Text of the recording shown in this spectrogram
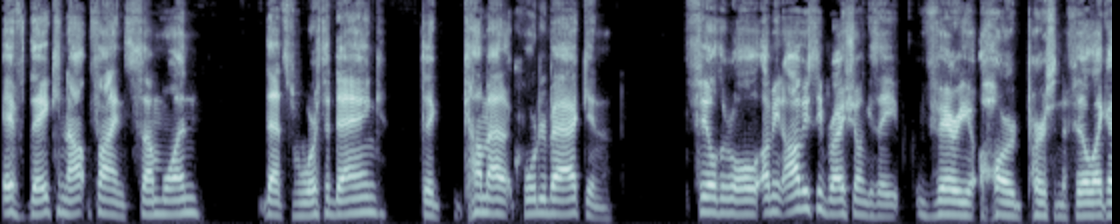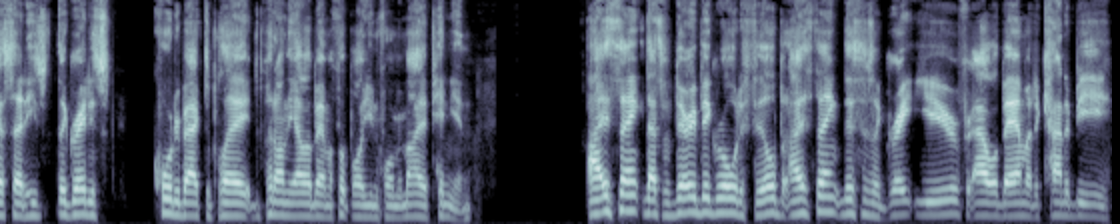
If they cannot find someone that's worth a dang to come out at quarterback and fill the role, I mean, obviously Bryce Young is a very hard person to fill. Like I said, he's the greatest quarterback to play to put on the Alabama football uniform, in my opinion. I think that's a very big role to fill, but I think this is a great year for Alabama to kind of be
